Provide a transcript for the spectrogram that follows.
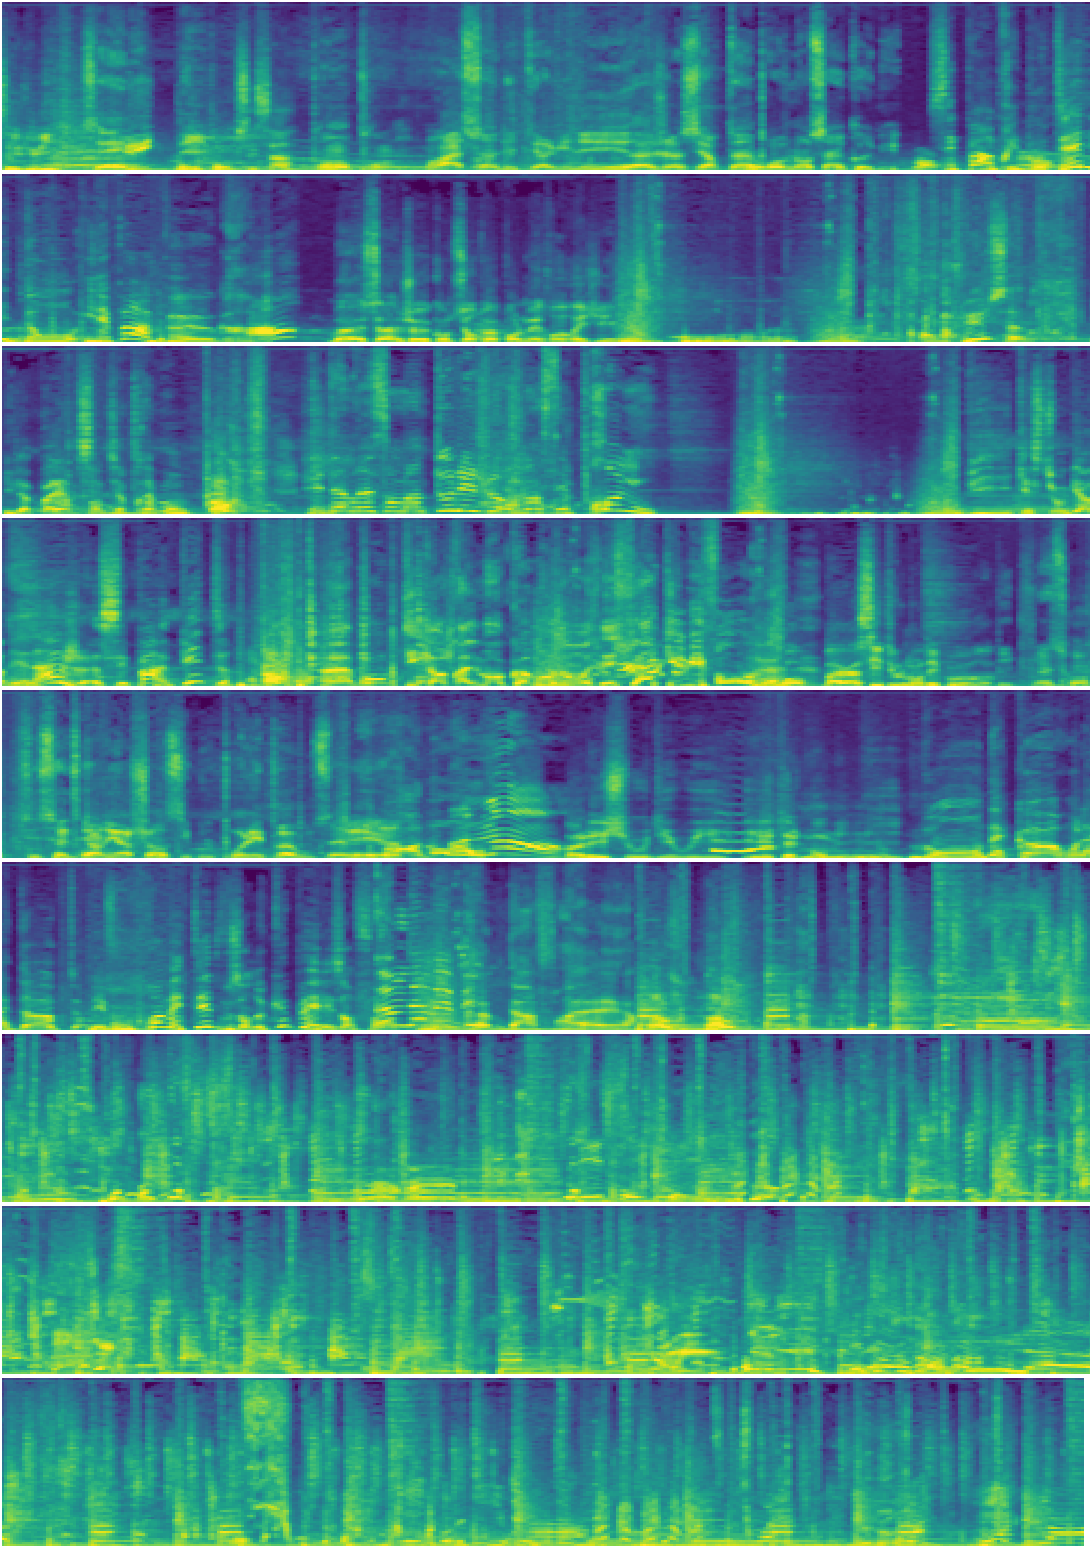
C'est lui. C'est lui. Pompon, c'est ça? Pompon. Race indéterminée, âge incertain, provenance inconnue. C'est pas un prix de beauté, dites donc. Il est pas un peu gras? Bah ça, je compte sur toi pour le mettre au régime. En plus, il a pas l'air de sentir très bon. Je lui donnerai son bain tous les jours, maman, c'est promis. Puis, question gardiennage, c'est pas un pit Un bon petit entraînement commando, c'est ça qu'il lui faut Bon, bah si tout le monde est pour... De toute façon, c'est sa dernière chance. Si vous le prenez pas, vous savez. euh, Oh non Allez, Chou, dis oui. Il est tellement mimi. Bon, d'accord, on l'adopte. Mais vous me promettez de vous en occuper, les enfants. Comme d'un frère Mon Mwah!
